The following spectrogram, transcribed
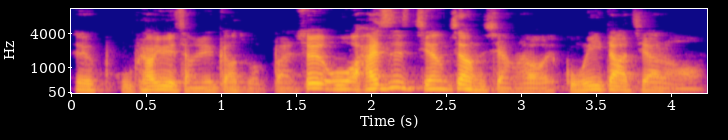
那股票越涨越高怎么办？所以我还是这样这样讲哦，鼓励大家了哦，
